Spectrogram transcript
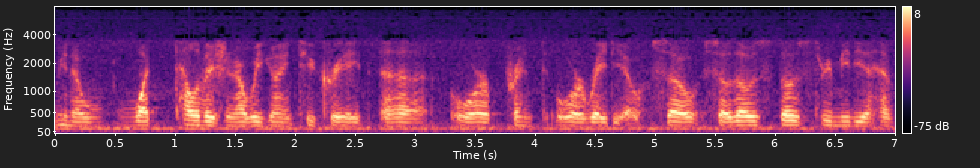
you know what television are we going to create uh, or print or radio. So so those those three media have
